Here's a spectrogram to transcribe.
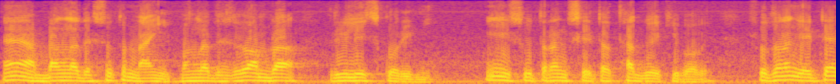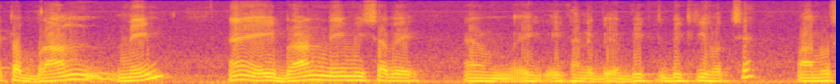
হ্যাঁ বাংলাদেশে তো নাই। বাংলাদেশে তো আমরা রিলিজ করিনি। সুতরাং সেটা থাকবে কীভাবে? সুতরাং এটা একটা ব্র্যান্ড নেম হ্যাঁ এই ব্র্যান্ড নেম হিসাবে এইখানে বিক্রি হচ্ছে মানুষ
